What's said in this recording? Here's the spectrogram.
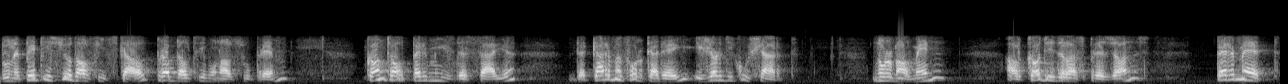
d'una petició del fiscal prop del Tribunal Suprem contra el permís de Salla de Carme Forcadell i Jordi Cuixart. Normalment, el Codi de les Presons permet,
